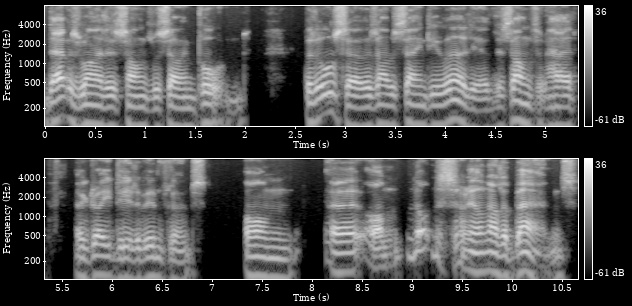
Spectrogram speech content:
That was why the songs were so important. But also, as I was saying to you earlier, the songs have had a great deal of influence on uh, on not necessarily on other bands,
